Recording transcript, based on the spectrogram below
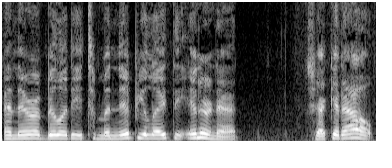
and their ability to manipulate the internet. Check it out.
